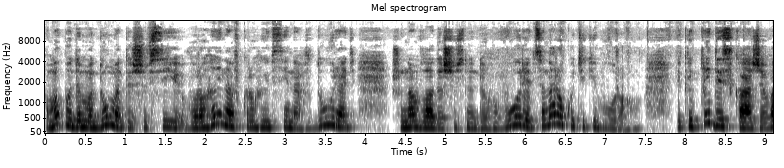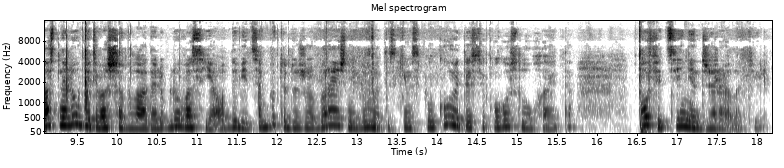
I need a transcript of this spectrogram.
А ми будемо думати, що всі вороги навкруги, всі нас дурять, що нам влада щось не договорює. Це на руку тільки ворогу, який прийде і скаже: вас не любить ваша влада, люблю вас я. От дивіться, будьте дуже обережні, думайте, з ким спілкуєтеся, кого слухаєте. Офіційні джерела тільки.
